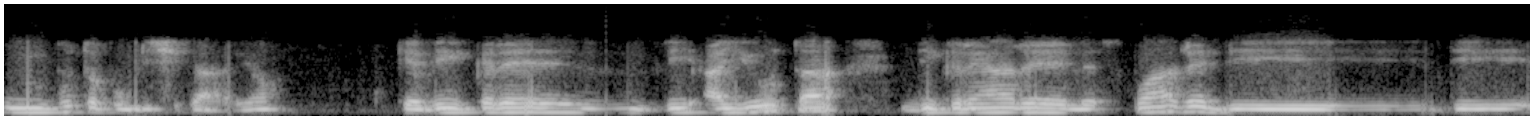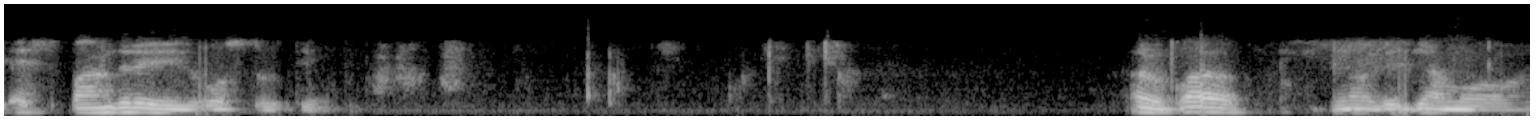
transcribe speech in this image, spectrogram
imbuto pubblicitario che vi, vi, aiuta di creare le squadre, di, di espandere il vostro team. Allora, qua noi vediamo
